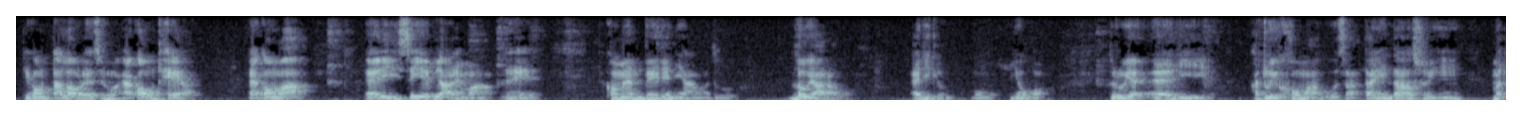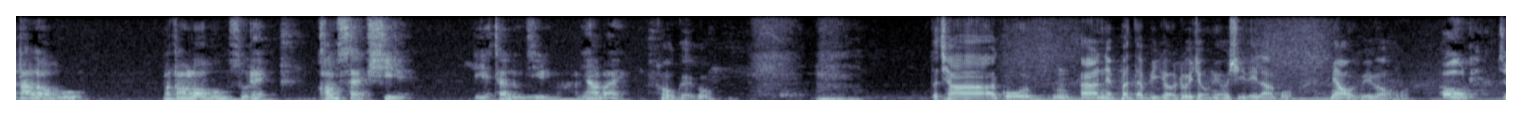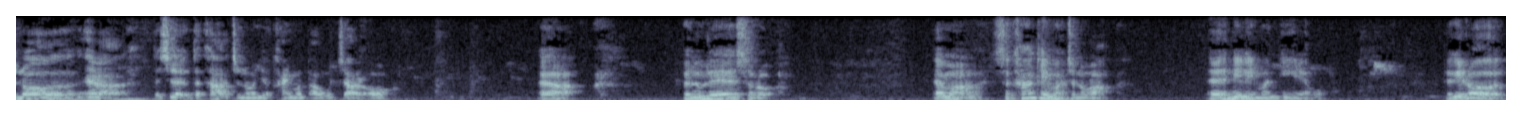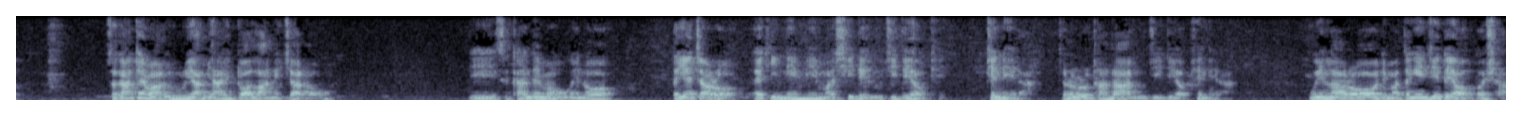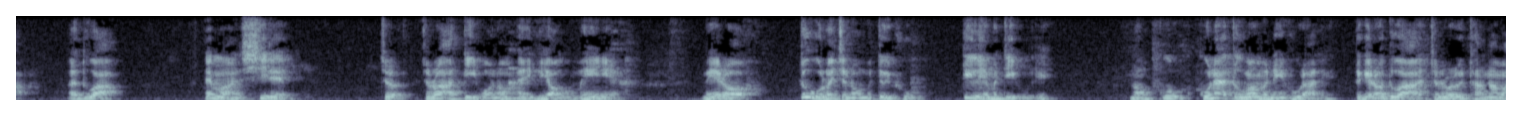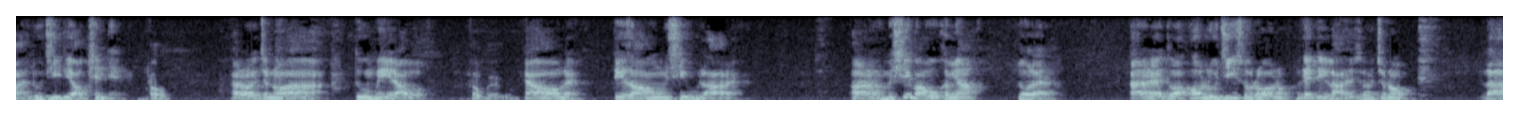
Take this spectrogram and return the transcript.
ဒီကောင်တက်လောက်တယ်ဆိုရင်အဲ့ကောင်ထဲတာအဲ့ကောင်ကအဲ့ဒီစေရပြတယ်မှာအဲ comment ပေးတဲ့နေရာမှာသူ လောက်ရတာပေါ့အဲ့ဒီလိုမျိုးပေါ့သူတို့ရဲ့အဲ့ဒီအတွေးခေါ်မှာကိုစတိုင်းသားဆိုရင်မတက်တော့ဘူးမတော်တော့ဘူးဆိုတဲ့ concept ရှိတယ်ဒီအထက်လူကြီးတွေမှာအများပိုင်းဟုတ်ကဲ့ကိုတခြားအကိုအဲ့ဒါနဲ့ပတ်သက်ပြီးတော့အတွေ့အကြုံတွေရောရှိသေးလားကိုမျှဝေပေးပါဦးကိုဟုတ်တယ်ကျွန်တော်အဲ့ဒါတစ်ချက်တစ်ခါကျွန်တော်ရခိုင်မှာတာဝန်ကြတော့အဲ့ဒါဘယ်လိုလဲဆိုတော့ အဲ့မှာစခန်းထဲမှာကျွန်တော်ကအဲနေ့လည်မှနေရပေါ့တကယ်တော့စခန်းထဲမှာလူတွေကအများကြီးတွာလာနေကြတာ哦ဒီစခန်းထဲမှာဝင်တော့တရက်ကြတော့အဲ့ဒီနေမြေမှာရှိတဲ့လူကြီးတယောက်ထင်ဖြစ်နေတာကျွန်တော်တို့ဌာနကလူကြီးတယောက်ဖြစ်နေတာဝင်လာတော့ဒီမှာတငင်ချင်းတယောက်တော့ရှာအဲ तू ကအဲ့မှာရှိတဲ့ကျွန်ကျွန်တော်ကအတီပေါ့နော်အဲ့ဒီလျောက်ကိုမင်းနေတာမင်းတော့သူ့ကိုလည်းကျွန်တော်မတွေ့ဘူး တိလည်းမတိဘူးလေနော်ကိုကိုနဲ့တူမှမနေဘူးလားလေတကယ်တော့ तू ကကျွန်တော်တို့ဌာနမှာလူကြီးတယောက်ဖြစ်နေတယ်ဟုတ်အဲ့တော့ကျွန်တော်က तू မင်းတာပေါ့ဟုတ်ကဲ့ကိုဟဲ့အောင်တဲ့တေးဆောင်အောင်မရှိဘူးလားတဲ့အဲ့ဒါမရှိပါဘူးခင်ဗျပြောလိုက်တာအဲ့ဒါနဲ့သူကအော်လူကြီးဆိုတော့အဲ့တေးလာတယ်ဆိုတော့ကျွန်တော်လာ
